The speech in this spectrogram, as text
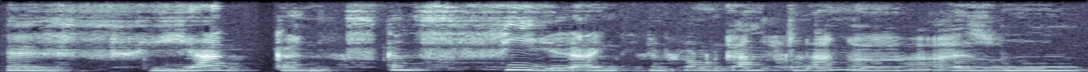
Äh, ja, ganz, ganz viel, eigentlich schon ganz lange. Also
